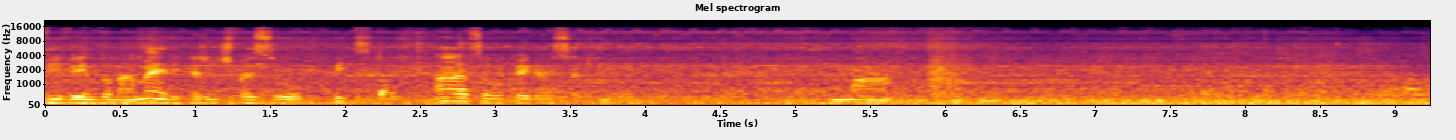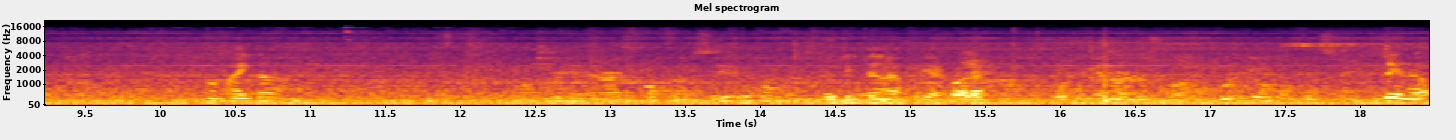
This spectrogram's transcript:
Vivendo na América, a gente faz o pit stop. Ah, só vou pegar isso aqui. Uma My god. Eu tentando abrir agora. Do you know?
